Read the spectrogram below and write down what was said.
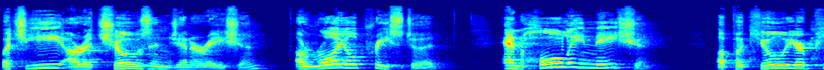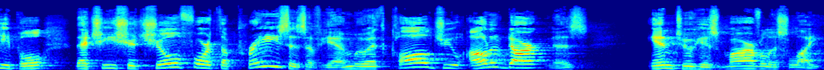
But ye are a chosen generation, a royal priesthood and holy nation, a peculiar people, that ye should show forth the praises of him who hath called you out of darkness into his marvelous light.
